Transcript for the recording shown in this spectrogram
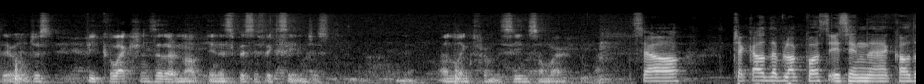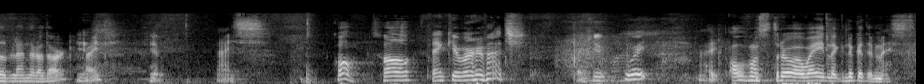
they will just be collections that are not in a specific scene, just you know, unlinked from the scene somewhere. So check out the blog post. It's in uh, code.blender.org, yes. right? Yep. Nice. Cool. So thank you very much. Thank you. Wait, I almost throw away. Like, look at the mess.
